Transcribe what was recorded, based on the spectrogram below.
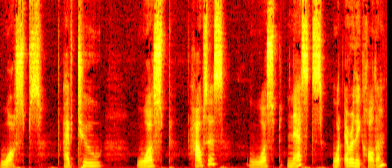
wasps. I have two wasp houses, wasp nests, whatever they call them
